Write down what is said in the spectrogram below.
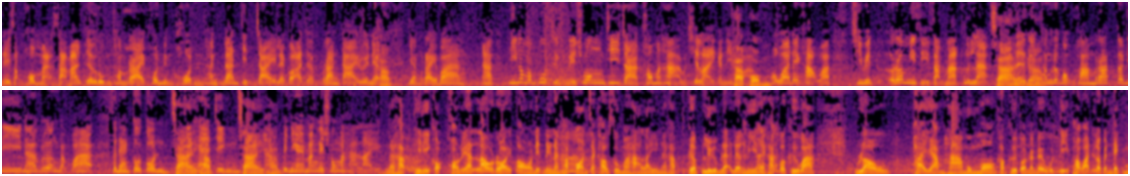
ในสังคมอะสามารถจะรุมทำร้ายคนหนึ่งคนทางด้านจิตใจและก็อาจจะร่างกายด้วยเนี่ยครับอย่างไรบ้างอะทีนี้เรามาพูดถึงในช่วงที่จะเข้ามหาวิทยาลัยกันดีกครับว่าผมเพราะว่าได้ข่าวว่าชีวิตเริ่มมีสีสันมากขึ้นแล้วใช่ในเรื่องครับทั้งเรื่องของความรักก็ดีนะเรื่องแบบว่าแสดงตัวตนใช่ที่คแท้รับจริงใช่ครับอะเป็นยังไงบ้างในช่วงมหาลัยนะครับทีนี้ขอขออนุญาตเล่ารอยต่อนิดนึงนะครับอ่าก่อนจะเข้าสู่มหาลัยนะครับเกือบลืมและเรื่องนี้นะครับก็คือว่าเราพยายามหามุมมองครับคือตอนนั้นด้วยวุฒิภาวะที่เราเป็นเด็กม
